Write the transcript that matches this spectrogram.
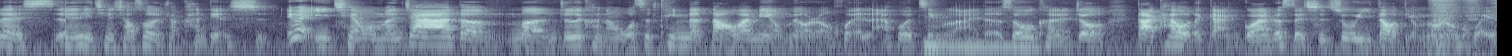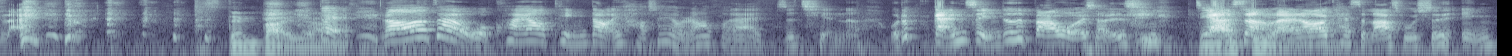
累死。因为以前小时候很喜欢看电视，因为以前我们家的门就是可能我是听得到外面有没有人回来或进来的，所以我可能就打开我的感官就。随时注意到底有没有人回来，stand by 这样。对，然后在我快要听到哎、欸，好像有人要回来之前呢，我就赶紧就是把我的小提琴架上来，然后开始拉出声音。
